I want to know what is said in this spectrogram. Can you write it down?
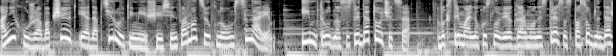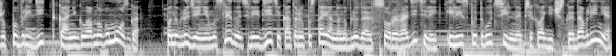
Они хуже обобщают и адаптируют имеющуюся информацию к новым сценариям. Им трудно сосредоточиться, в экстремальных условиях гормоны стресса способны даже повредить ткани головного мозга. По наблюдениям исследователей, дети, которые постоянно наблюдают ссоры родителей или испытывают сильное психологическое давление,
